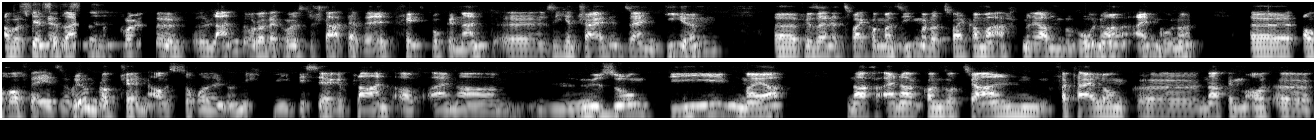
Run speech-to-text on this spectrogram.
Aber es könnte ja sein, dass das größte Land oder der größte Staat der Welt, Facebook genannt, äh, sich entscheidet, sein Diem äh, für seine 2,7 oder 2,8 Milliarden Bewohner, Einwohner, äh, auch auf der Ethereum-Blockchain auszurollen und nicht wie bisher geplant auf einer Lösung, die, naja, nach einer konsortialen Verteilung äh, nach dem äh,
